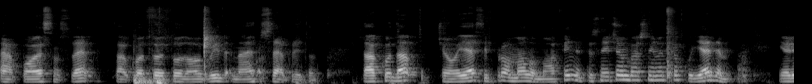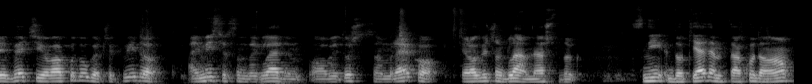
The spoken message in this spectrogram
Evo, pojeo sam sve, tako da to je to od ovog videa, znači sve pričam. Tako da, ćemo jesti prvo malo mafine, to nećemo baš snimati kako jedem, jer je već i ovako dugačak video, a i mislio sam da gledam ovaj, to što sam rekao, jer obično gledam nešto dok, sni, dok jedem, tako da ono,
